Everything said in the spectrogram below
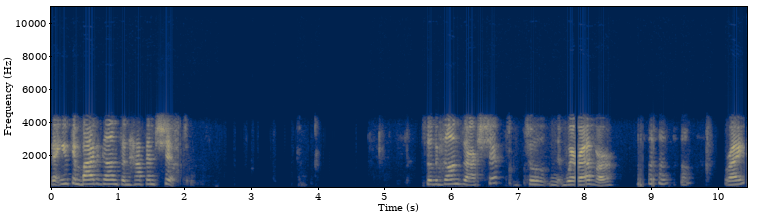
that you can buy the guns and have them shipped. So the guns are shipped to wherever, right?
